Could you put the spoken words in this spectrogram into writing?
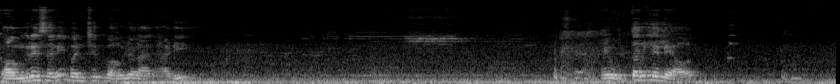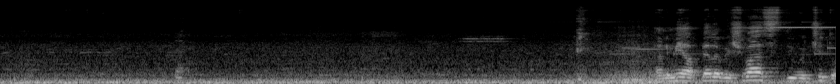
काँग्रेस आणि वंचित बहुजन आघाडी हे उतरलेले आहोत. आणि मी आपल्याला विश्वास देऊ इच्छितो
